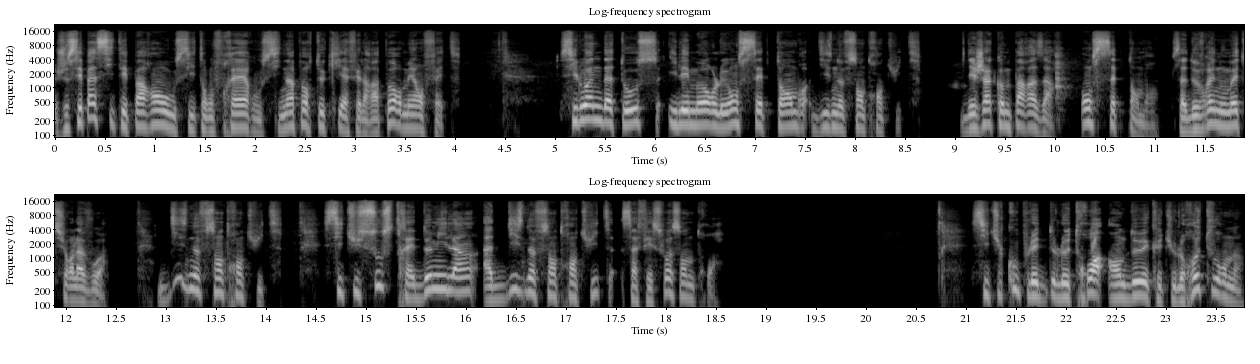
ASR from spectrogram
je sais pas si tes parents ou si ton frère ou si n'importe qui a fait le rapport, mais en fait, Silouane Datos, il est mort le 11 septembre 1938. Déjà comme par hasard, 11 septembre, ça devrait nous mettre sur la voie. 1938. Si tu soustrais 2001 à 1938, ça fait 63. Si tu coupes le, 3 en 2 et que tu le retournes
